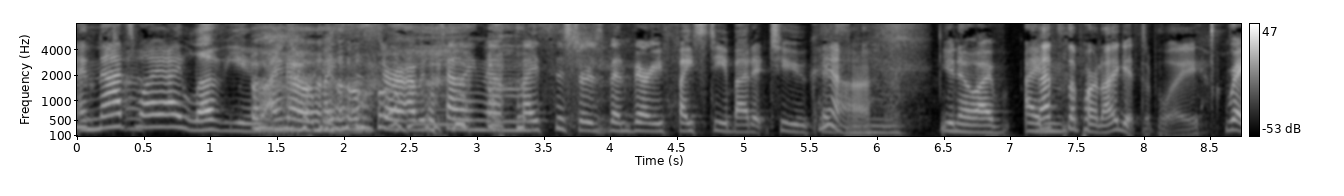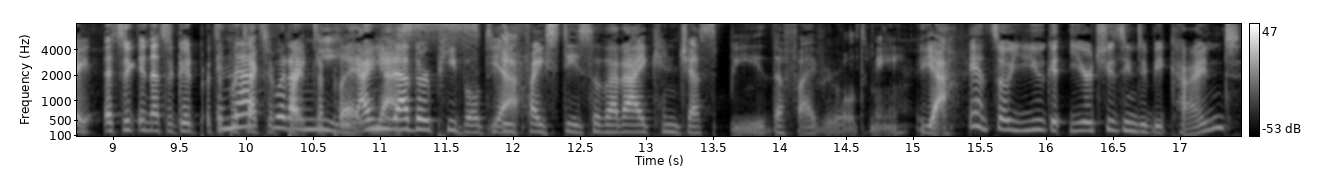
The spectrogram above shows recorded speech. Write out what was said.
And that's why I love you. I know my sister. I was telling them my sister's been very feisty about it too. Cause, Yeah. Mm, you know, I I That's the part I get to play. right. That's a, and that's a good. It's a and that's protective what I part to need. play. I need Yes. other people to yeah. be feisty so that I can just be the five year old me. Yeah. And so you get you're choosing to be kind.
